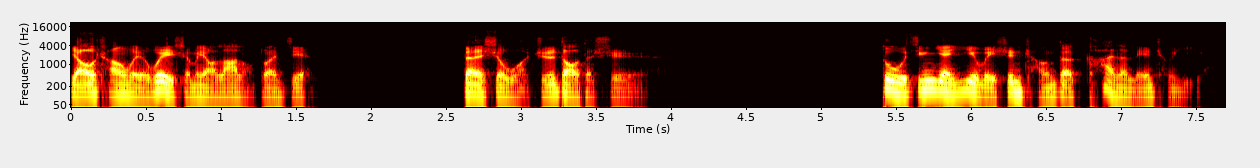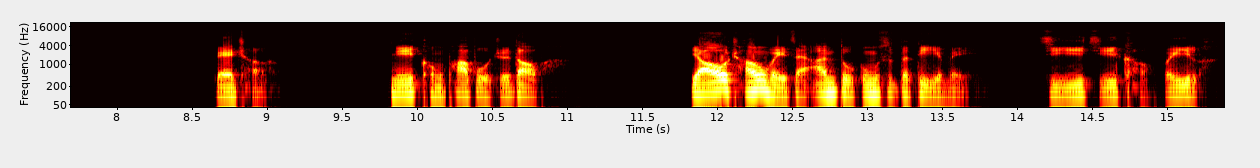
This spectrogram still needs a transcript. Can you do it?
姚长伟为什么要拉拢段剑，但是我知道的是，杜金燕意味深长的看了连城一眼，连城。你恐怕不知道吧，姚长伟在安度公司的地位岌岌可危了。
